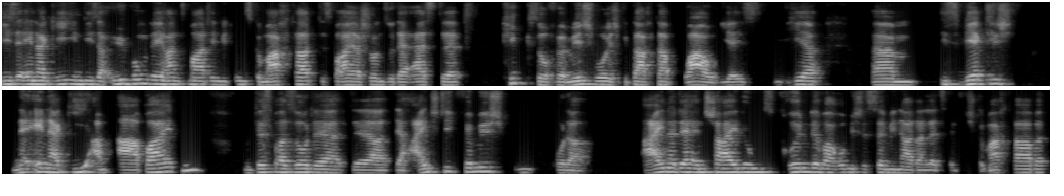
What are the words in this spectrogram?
diese Energie in dieser Übung, die Hans-Martin mit uns gemacht hat, das war ja schon so der erste Kick so für mich, wo ich gedacht habe, wow, hier ist, hier ähm, ist wirklich eine Energie am Arbeiten. Und das war so der, der, der Einstieg für mich oder einer der Entscheidungsgründe, warum ich das Seminar dann letztendlich gemacht habe.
